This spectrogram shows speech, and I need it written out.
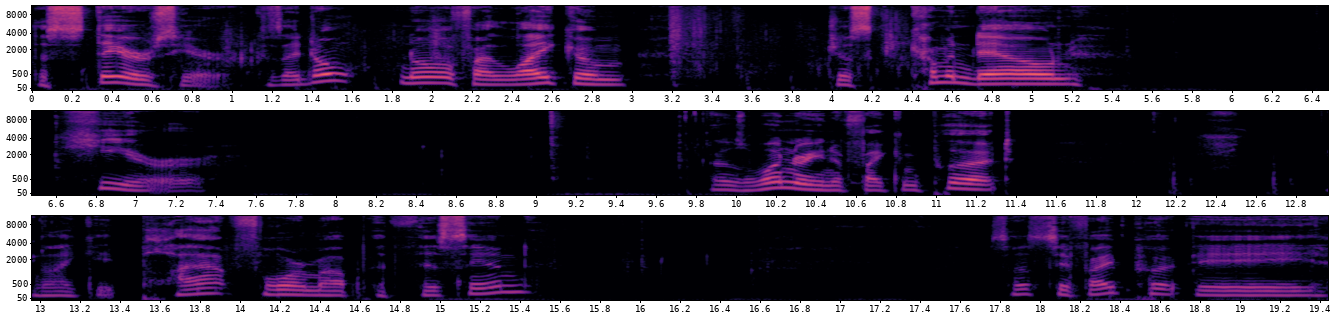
the stairs here because I don't know if I like them just coming down here. I was wondering if I can put like a platform up at this end. So let's see if I put a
